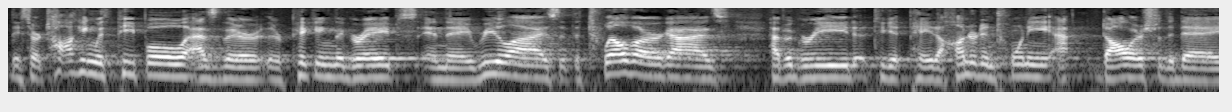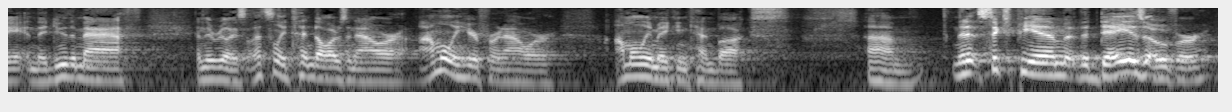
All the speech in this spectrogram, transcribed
they start talking with people as they're, they're picking the grapes, and they realize that the 12 hour guys have agreed to get paid $120 for the day, and they do the math, and they realize, that's only $10 an hour. I'm only here for an hour. I'm only making 10 bucks. Um, then at 6 p.m., the day is over,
